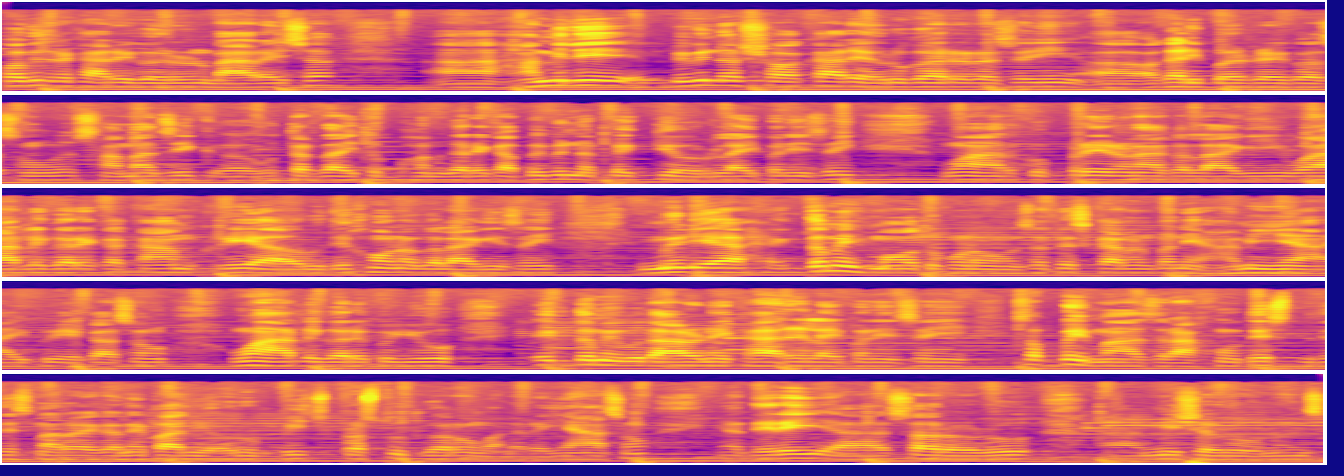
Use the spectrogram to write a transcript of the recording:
पवित्र कार्य गरिरहनु भएको रहेछ। हामीले विभिन्न सहकार्यहरू गरेर चाहिँ अगाडि बढिरहेका छौँ। सामाजिक उत्तरदायित्व वहन गरेका विभिन्न व्यक्तिहरूलाई पनि चाहिँ उहाँहरूको प्रेरणाको लागि उहाँहरूले गरेका काम क्रियाहरू देखाउनको लागि चाहिँ मिडिया एकदमै महत्त्वपूर्ण हुन्छ। त्यसकारण पनि हामी यहाँ आइपुगेका छौँ। उहाँहरूले गरेको यो एकदमै उदाहरणीय कार्यलाई पनि चाहिँ सबै माझ राखौँ। देश विदेशमा रहेका नेपालीहरू बिच प्रस्तुत गरौँ भनेर यहाँ छौँ। यहाँ धेरै सरहरू मिसहरू हुनुहुन्छ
